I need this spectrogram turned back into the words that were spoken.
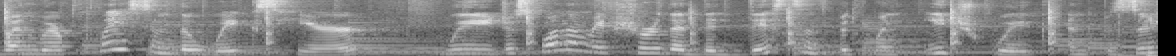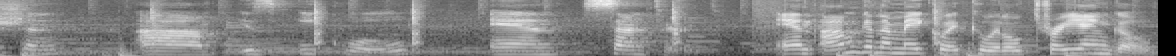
when we're placing the wicks here, we just want to make sure that the distance between each wick and position um, is equal and centered. And I'm gonna make like a little triangle.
